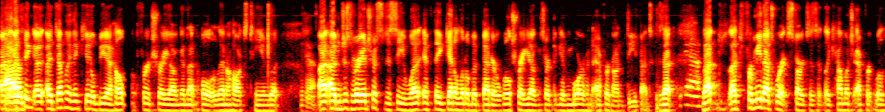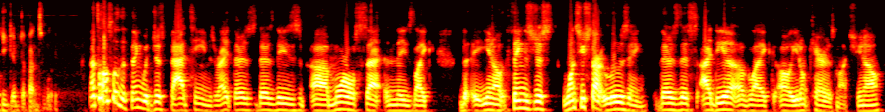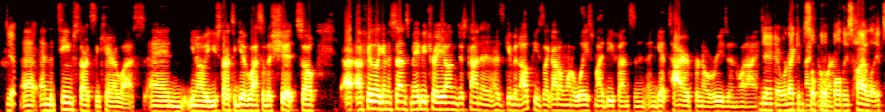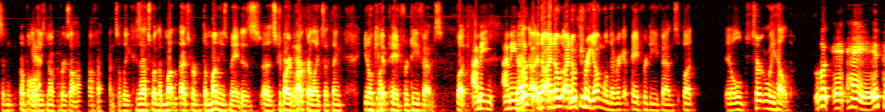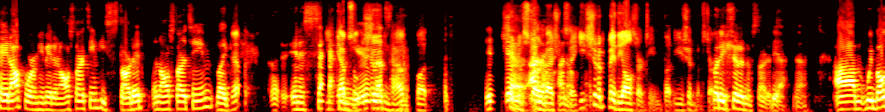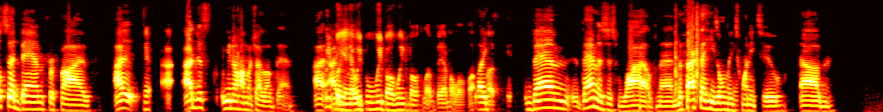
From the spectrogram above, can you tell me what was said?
I, I Um, think I, I definitely think he'll be a help for Trae Young and that whole Atlanta Hawks team. But Yeah. I, I'm just very interested to see what if they get a little bit better. Will Trae Young start to give more of an effort on defense? Because that Yeah. that that's for me that's where it starts. Is it like how much effort will he give defensively? That's also the thing with just bad teams, right? There's there's these uh, moral set and these like the, you know things just once you start losing, there's this idea of like oh you don't care as much, you know, Yeah. and, and the team starts to care less, and you know you start to give less of a shit. So I, I feel like in a sense maybe Trae Young just kind of has given up. He's like I don't want to waste my defense and, and get tired for no reason when I Yeah, when I can still put up all these highlights and put up all Yeah. these numbers offensively because that's where the mo- that's where the money's made. Is as Jabari Yeah. Parker likes to think, you don't get paid for defense. But I mean I mean I, look I at- know I know I know Trae Young will never get paid for defense, but it'll certainly help. look, it, hey, it paid off for him. He made an All Star team. He started an All Star team, like Yep. uh, in his He second absolutely year. shouldn't have, but it- shouldn't yeah, have started. know, I, should know. say he should have made the All Star team, but he shouldn't have started. but he shouldn't have started. Yeah, yeah. Um, we both said Bam for five. I, Yeah. I, I just, you know how much I love Bam. I, we, I both- yeah, we, we both we both love Bam a lot. like but Bam. Bam is just wild, man. The fact that he's only 22. Um,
